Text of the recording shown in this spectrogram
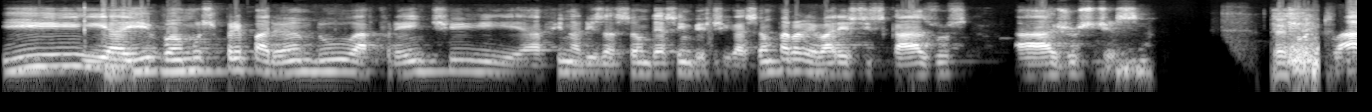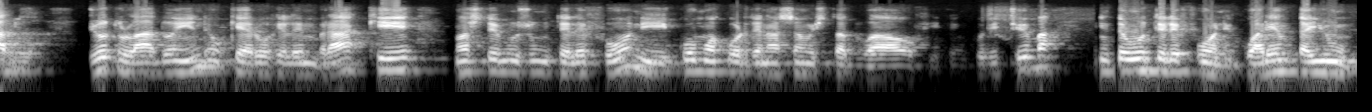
e aí vamos preparando à frente a finalização dessa investigação para levar esses casos à justiça. De outro lado, de outro lado ainda, eu quero relembrar que nós temos um telefone, e como a coordenação estadual fica em Curitiba, então o telefone 41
